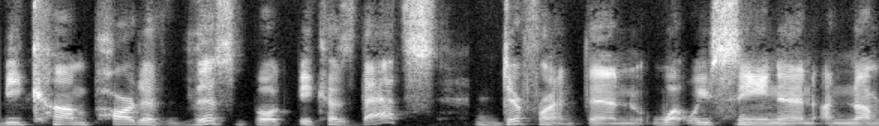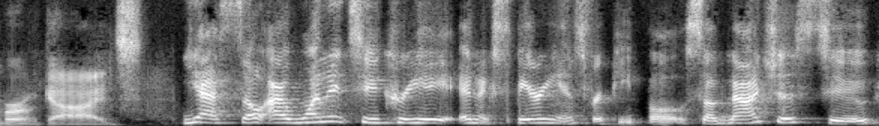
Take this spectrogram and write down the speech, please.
become part of this book? Because that's different than what we've seen in a number of guides. Yes, so I wanted to create an experience for people. So not just to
